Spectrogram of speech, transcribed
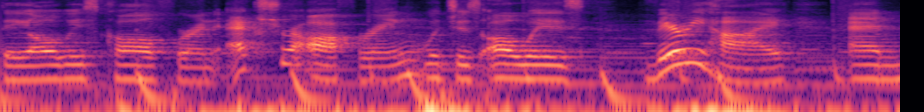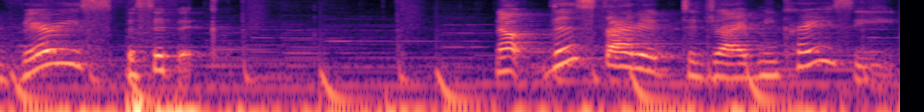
they always call for an extra offering, which is always very high and very specific. Now, this started to drive me crazy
